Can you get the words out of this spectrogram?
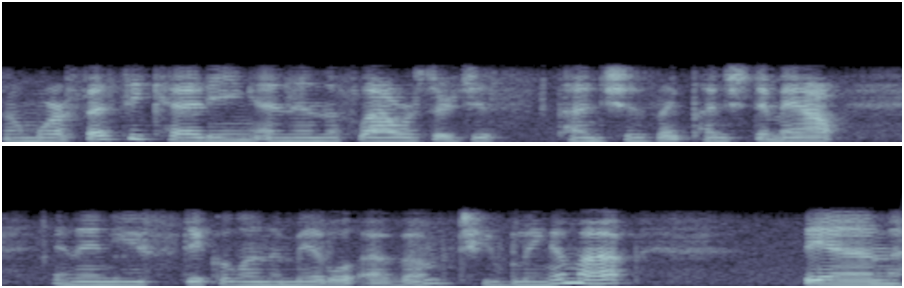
So more fussy cutting. And then the flowers are just punches. I punched them out and then use stickle in the middle of them to bling them up. Then,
